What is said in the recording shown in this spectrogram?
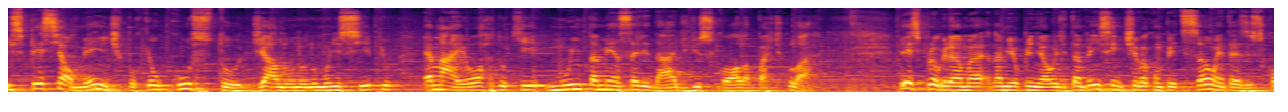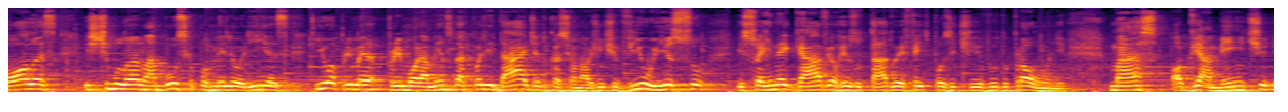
especialmente porque o custo de aluno no município é maior do que muita mensalidade de escola particular. Esse programa, na minha opinião, ele também incentiva a competição entre as escolas, estimulando a busca por melhorias e o aprimoramento da qualidade educacional. A gente viu isso, isso é inegável o resultado, o efeito positivo do ProUni. Mas, obviamente,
